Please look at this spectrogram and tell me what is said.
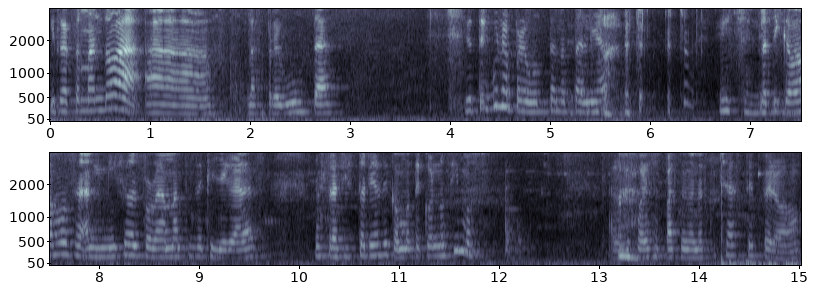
y retomando a, a las preguntas. Yo tengo una pregunta, Natalia. Echa- Échenle. Platicábamos al inicio del programa, antes de que llegaras, nuestras historias de cómo te conocimos. A lo mejor esa parte no la escuchaste, pero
